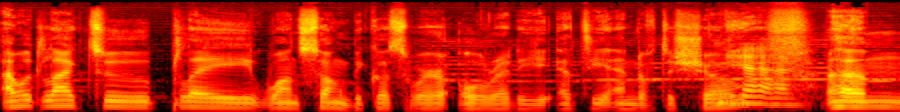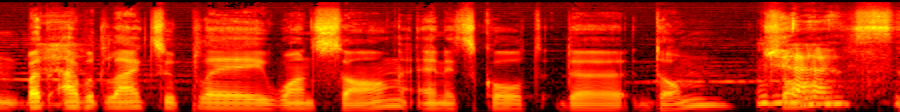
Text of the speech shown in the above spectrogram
I would like to play one song because we're already at the end of the show. Yeah. Um, but I would like to play one song, and it's called the Dom song. Yes.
